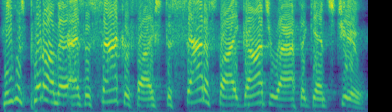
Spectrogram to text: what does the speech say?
He was put on there as a sacrifice to satisfy God's wrath against you.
